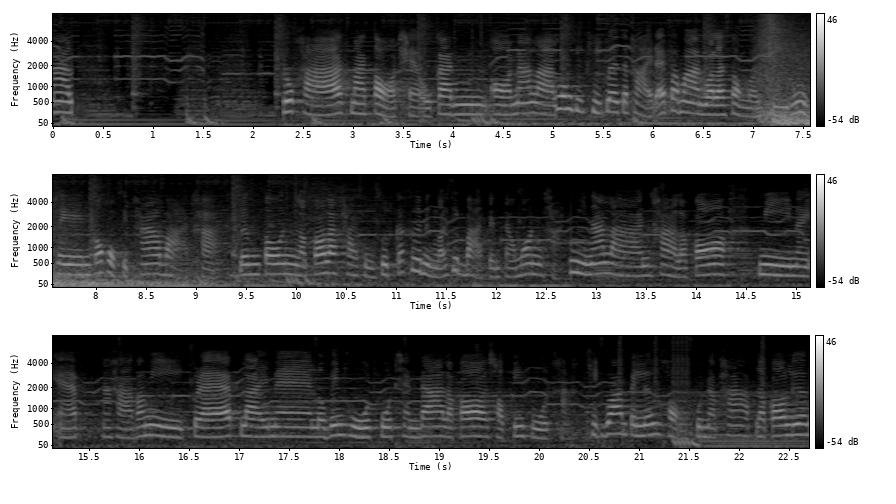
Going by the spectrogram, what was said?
มาก ลูกค้ามาต่อแถวกันออหน้าร้านช่วงพีคๆเลยจะขายได้ประมาณวันละ200ชิ้นเพลนก็ 65 บาทค่ะ เริ่มต้นแล้วก็ราคาสูงสุดก็คือ 110 บาทเป็นแซลมอนค่ะ มีหน้าร้านค่ะ แล้วก็มีในแอปนะคะ ก็มี Grab Line Man Robinhood Food Panda แล้วก็ Shopee Food ค่ะ คิดว่าเป็นเรื่องของคุณภาพ แล้วก็เรื่อง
